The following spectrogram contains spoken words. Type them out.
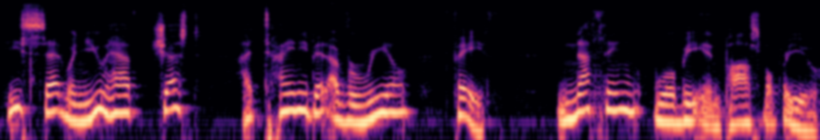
He said, When you have just a tiny bit of real faith, nothing will be impossible for you.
